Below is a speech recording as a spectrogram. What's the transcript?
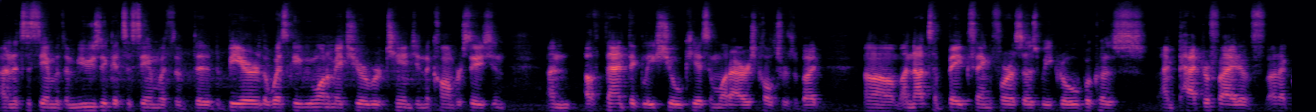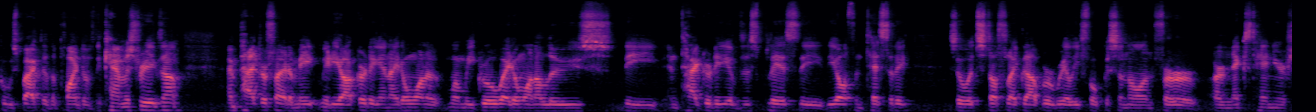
And it's the same with the music, it's the same with the, the, the beer, the whiskey. We want to make sure we're changing the conversation and authentically showcasing what Irish culture is about. Um, and that's a big thing for us as we grow because I'm petrified of, and it goes back to the point of the chemistry exam. I'm petrified of me- mediocrity, and I don't want to. When we grow, I don't want to lose the integrity of this place, the the authenticity. So it's stuff like that we're really focusing on for our next ten years,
